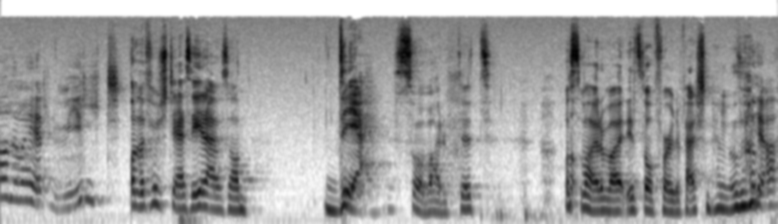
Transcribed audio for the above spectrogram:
Å, det var helt vilt. Og det første jeg sier, er jo sånn Det så varmt ut. Og svaret var 'It's all for the fashion', eller noe sånt. Ja,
